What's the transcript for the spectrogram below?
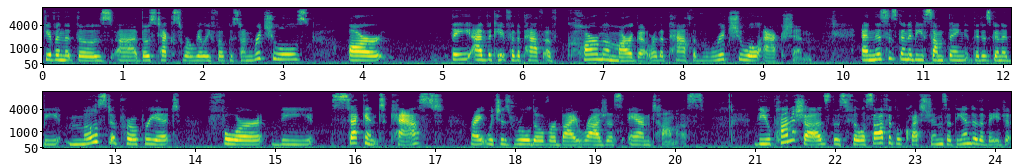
given that those uh, those texts were really focused on rituals, are they advocate for the path of karma marga or the path of ritual action. And this is going to be something that is going to be most appropriate for the second caste, right, which is ruled over by Rajas and Tamas. The Upanishads, those philosophical questions at the end of the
